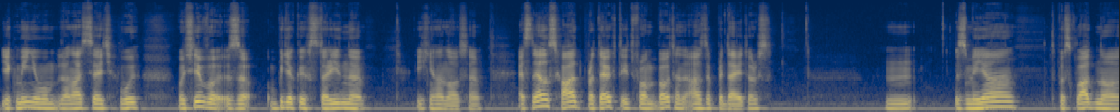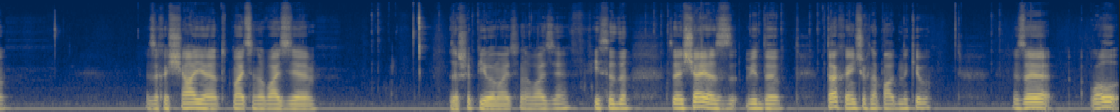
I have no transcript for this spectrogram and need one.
як мінімум 12 ву- вусів з будь-яких сторін їхнього носа. A snail's heart protect it from both and other predators. Змія, типу, складно захищає, тут мається на увазі. Зашипіли мається на увазі. Фісид. Захищає з, від е, птаха інших нападників. The wall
